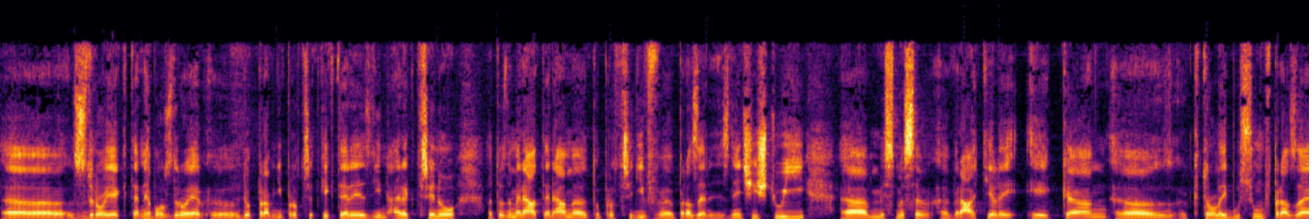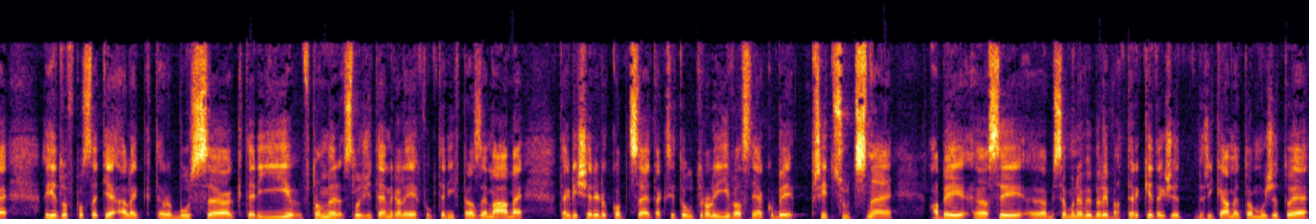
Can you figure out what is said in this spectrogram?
Eh, zdroje, nebo zdroje, eh, dopravní prostředky, které jezdí na elektřinu. To znamená, že nám to prostředí v Praze neznečišťují. Eh, my jsme se vrátili i k, k trolejbusům v Praze. Je to v podstatě elektrobus, který v tom složitém reliefu, který v Praze máme, tak když jede do kopce, tak si tou trolí vlastně jakoby přicucne aby, eh, si, eh, aby se mu nevybily baterky, takže říkáme tomu, že to je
